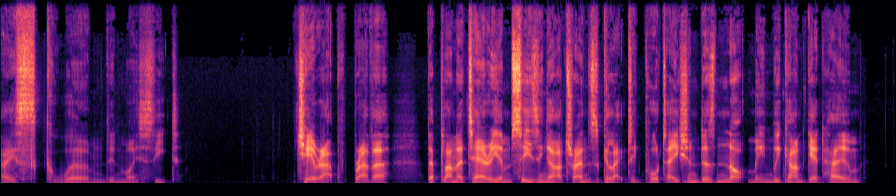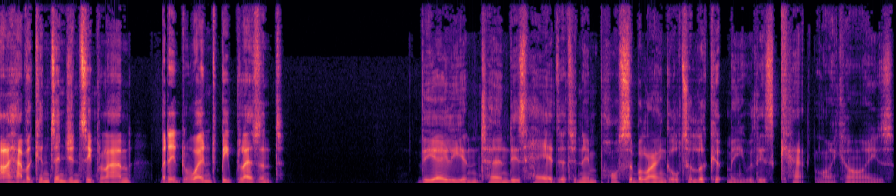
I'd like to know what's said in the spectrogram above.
I squirmed in my seat. Cheer up, brother. The planetarium seizing our transgalactic portation does not mean we can't get home. I have a contingency plan, but it won't be pleasant. The alien turned his head at an impossible angle to look at me with his cat like eyes.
